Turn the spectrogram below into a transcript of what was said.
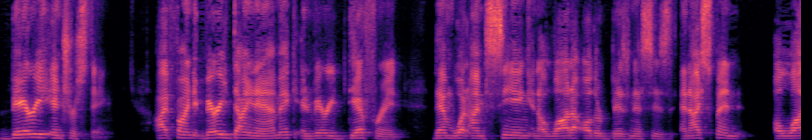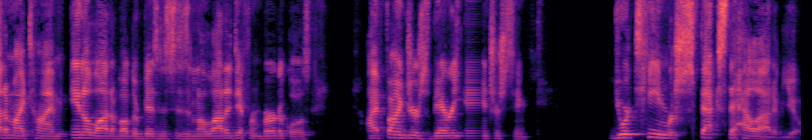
very interesting. I find it very dynamic and very different than what I'm seeing in a lot of other businesses. And I spend a lot of my time in a lot of other businesses and a lot of different verticals. I find yours very interesting. Your team respects the hell out of you.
